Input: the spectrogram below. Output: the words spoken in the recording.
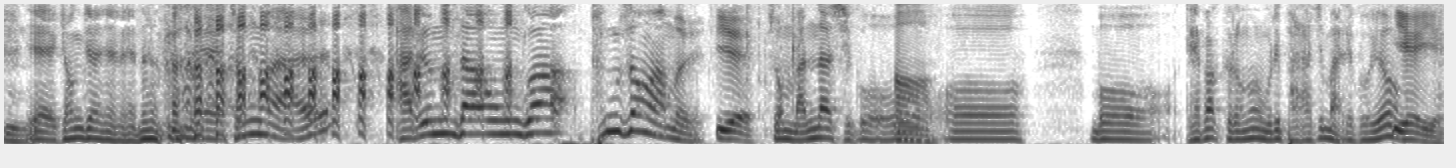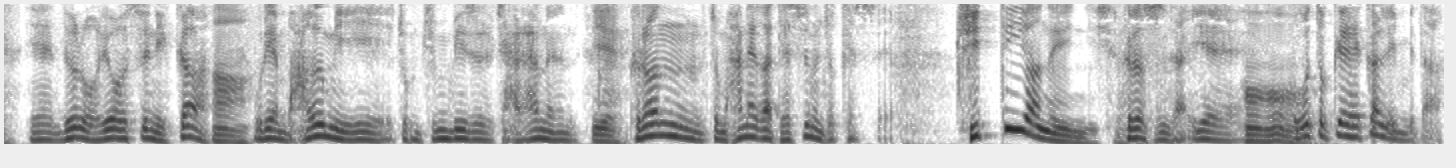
음. 예, 경자년에는 네, 정말 아름다움과 풍성함을 예. 좀 만나시고 어. 어. 뭐 대박 그런 건 우리 바라지 말고요. 예, 예. 예, 늘 어려웠으니까 어. 우리의 마음이 좀 준비를 잘하는 예. 그런 좀 한 해가 됐으면 좋겠어요. 쥐띠 연예인이시라. 그렇습니다. 예. 어어. 그것도 꽤 헷갈립니다.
